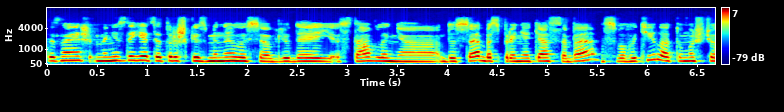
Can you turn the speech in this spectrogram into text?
Ти знаєш, мені здається, трошки змінилося в людей ставлення до себе, сприйняття себе, свого тіла, тому що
